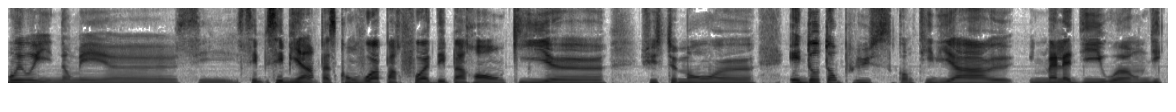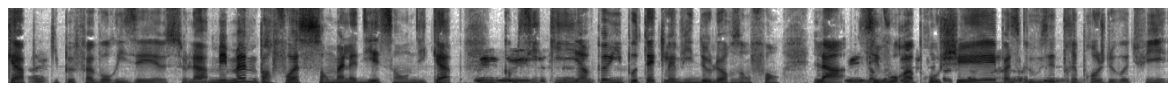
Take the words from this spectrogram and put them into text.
Oui, oui, non, mais euh, c'est bien parce qu'on voit parfois des parents qui, euh, justement, euh, et d'autant plus quand il y a euh, une maladie ou un handicap Ouais. qui peut favoriser euh, cela, mais même parfois sans maladie et sans handicap, Oui, comme oui, si qui un peu hypothèquent la vie de leurs enfants. Là, Oui, c'est vous rapprocher parce que vous êtes très proche de votre fille,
